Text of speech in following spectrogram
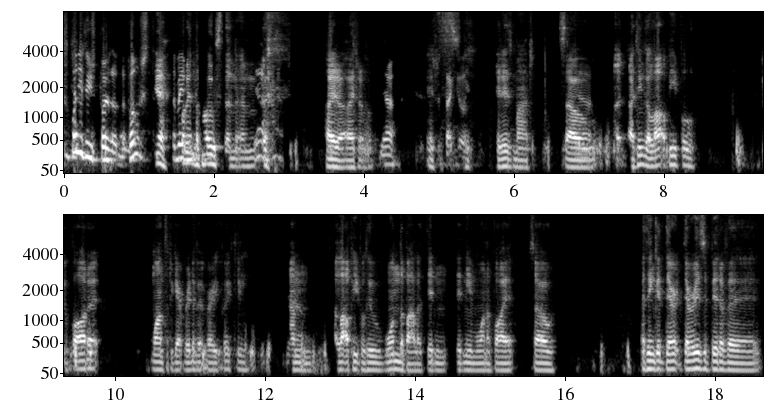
do, what do you do put it in the post. yeah, I mean, put it in the post and, and Yeah. I don't I don't know. Yeah, it's, it's ridiculous. it- it is mad. So I- I think a lot of people who bought it wanted to get rid of it very quickly, and a lot of people who won the ballot didn't didn't even want to buy it. So I think there there is a bit of a,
